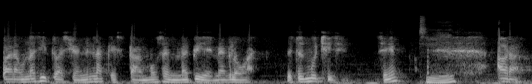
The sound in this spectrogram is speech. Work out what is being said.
para una situación en la que estamos en una epidemia global. Esto es muchísimo, ¿sí? Ahora,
